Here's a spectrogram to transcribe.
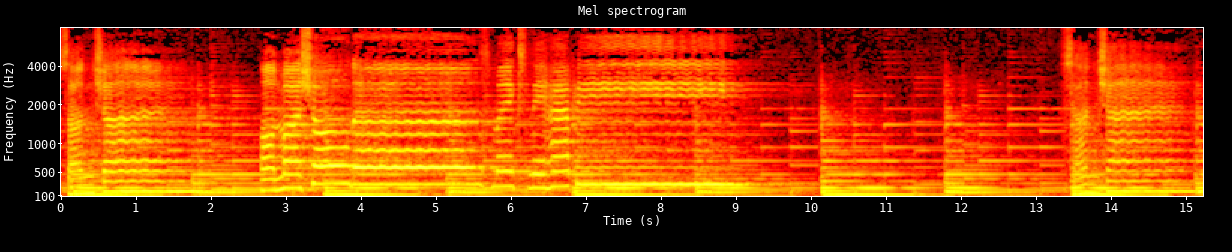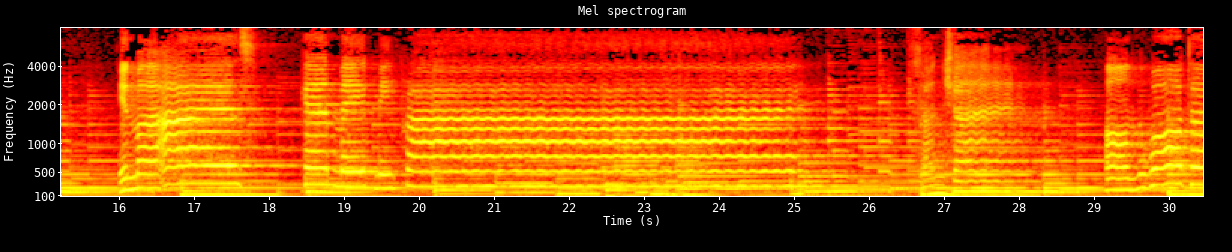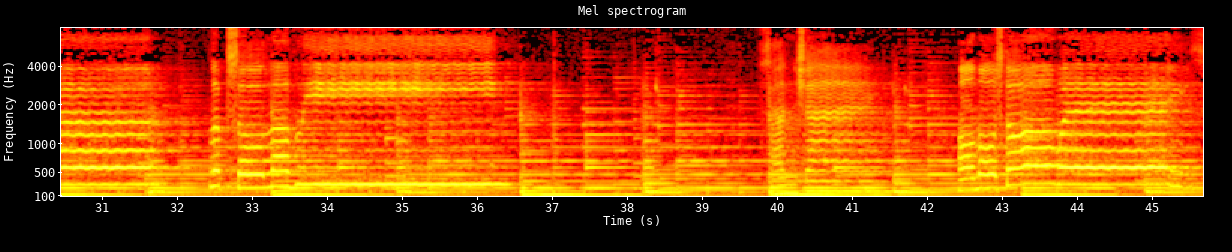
Sunshine on my shoulders makes me happy. Sunshine in my eyes looks so lovely. Sunshine almost always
